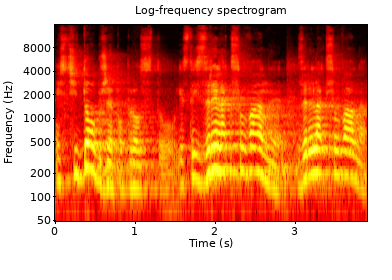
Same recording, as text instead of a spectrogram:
Jest ci dobrze po prostu, jesteś zrelaksowany, zrelaksowana.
